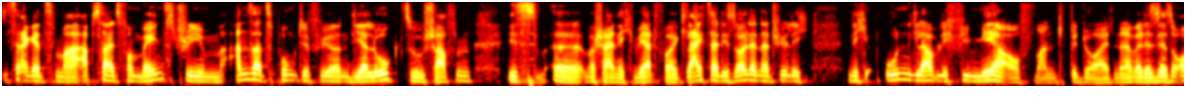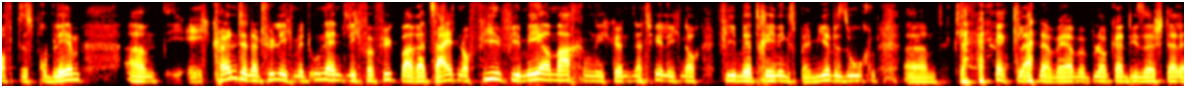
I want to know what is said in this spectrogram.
ich sage jetzt mal, abseits vom Mainstream Ansatzpunkte für einen Dialog zu schaffen, ist äh, wahrscheinlich wertvoll. Gleichzeitig soll der natürlich nicht unglaublich viel mehr Aufwand bedeuten, ne? weil das ist ja so oft das Problem. Ähm, ich könnte natürlich mit unendlich verfügbarer Zeit noch viel, viel mehr machen. Ich könnte natürlich noch viel mehr Trainings bei mir besuchen. Ähm, kleiner Werbeblock an dieser Stelle.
